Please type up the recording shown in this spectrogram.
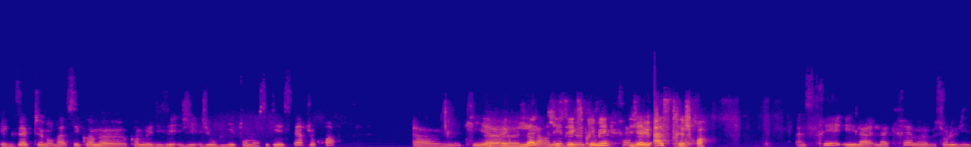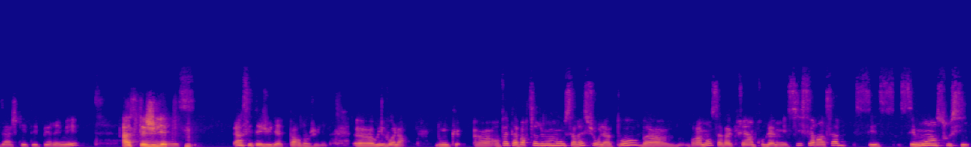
exactement. Bah, c'est comme, euh, comme le disait, j'ai oublié ton nom, c'était Esther, je crois, euh, qui, euh, qui là, qui parlait s'est de, de sa exprimé, il y a eu Astrée, je crois. Astrée, et la, la crème sur le visage qui était périmée. Ah, c'était Juliette. Ah, c'était Juliette, pardon Juliette. Euh, oui, voilà. Donc, euh, en fait, à partir du moment où ça reste sur la peau, bah, vraiment, ça va créer un problème. Mais si c'est rinçable, c'est c'est moins un souci.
